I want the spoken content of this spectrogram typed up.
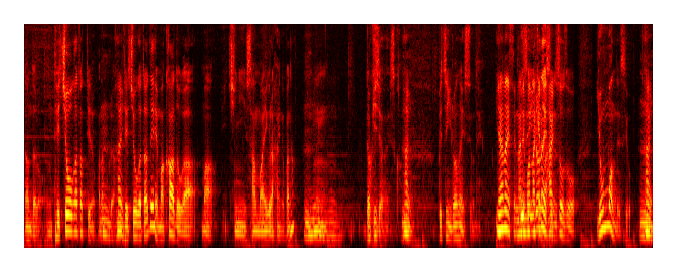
なんだろう。うん手帳型っていうのかな、うん。これは、はい。手帳型で、まあ、カードが、まあ、123枚ぐらい入るのかな、うんうんうん。だけじゃないですか、はい。別にいらないですよねいらないですね。何もなければ。ないですよね、そうそう。4万ですよ。うん。はい。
